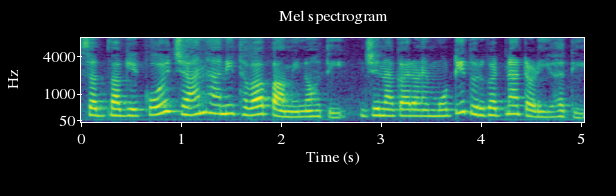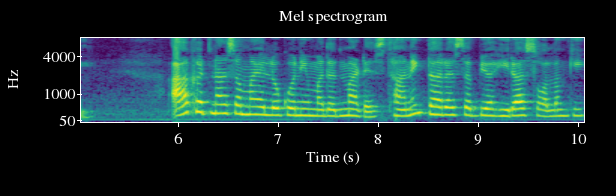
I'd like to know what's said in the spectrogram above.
સદભાગ્યે કોઈ જાનહાનિ થવા પામી નહોતી, જેના કારણે મોટી દુર્ઘટના ટળી હતી. આ ઘટના સમયે લોકોની મદદ માટે સ્થાનિક ધારાસભ્ય હીરા સોલંકી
